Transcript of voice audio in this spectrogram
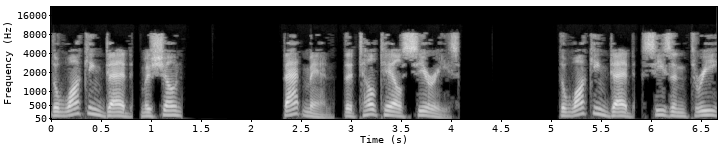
The Walking Dead – Michonne. Batman – The Telltale Series. The Walking Dead – Season 3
